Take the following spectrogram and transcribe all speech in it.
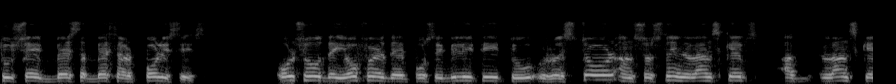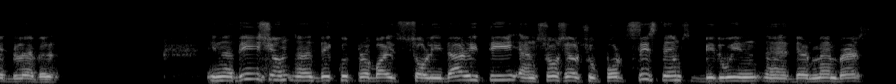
to shape better, better policies. Also, they offer the possibility to restore and sustain landscapes at landscape level. In addition, uh, they could provide solidarity and social support systems between uh, their members.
